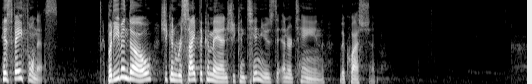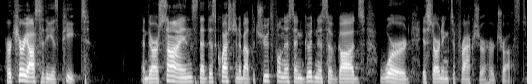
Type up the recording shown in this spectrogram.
His faithfulness. But even though she can recite the command, she continues to entertain the question her curiosity is piqued. And there are signs that this question about the truthfulness and goodness of God's word is starting to fracture her trust.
